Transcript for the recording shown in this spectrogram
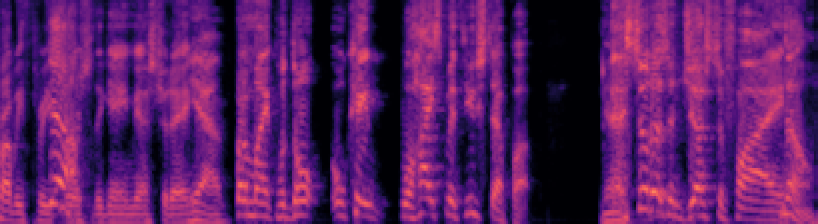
probably three Yeah. fourths of the game yesterday. Yeah. But I'm like, well, don't, okay, well, Highsmith, you step up. Yeah. It still doesn't justify No,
